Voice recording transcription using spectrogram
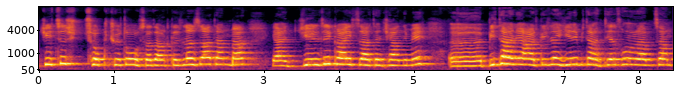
geçiş çok kötü olsa da arkadaşlar zaten ben yani gelecek ay zaten kendime e, bir tane arkadaşlar yeni bir tane telefon alacağım.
